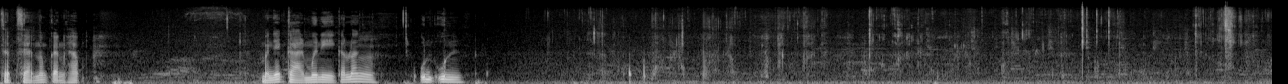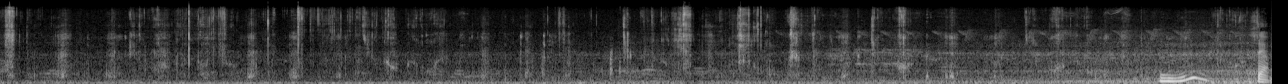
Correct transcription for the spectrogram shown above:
แสบๆน้ำกันครับ บรรยากาศมื้อนี้กำลังอุ่นๆแซ่บ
